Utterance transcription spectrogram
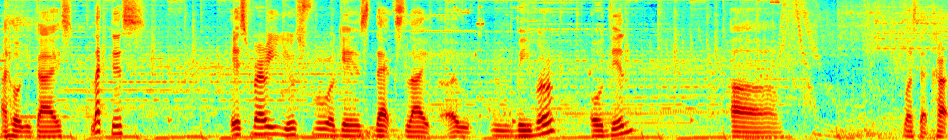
I hope you guys like this. It's very useful against decks like uh, Weaver, Odin, uh, what's that card?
